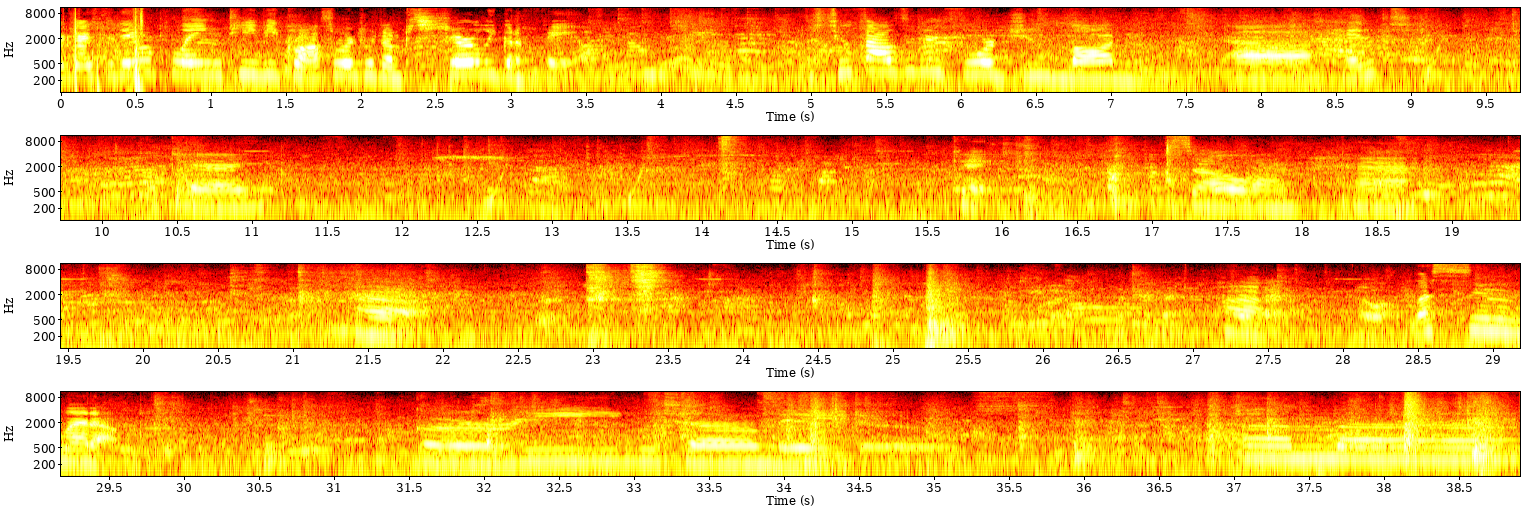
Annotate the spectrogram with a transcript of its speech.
Alright guys, today we're playing TV crosswords, which I'm surely gonna fail. It's 2004 Jude Law news. Uh, hint. Okay. Okay. So, um, uh, uh. Huh. Oh, lesson let out. Green tomatoes. Um, uh,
